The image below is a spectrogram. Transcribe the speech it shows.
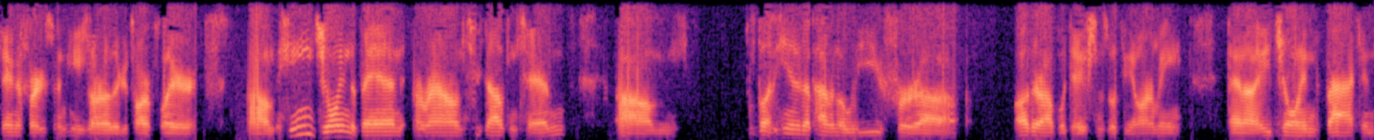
Daniel Ferguson, he's our other guitar player. Um he joined the band around two thousand ten. Um but he ended up having to leave for uh other obligations with the army and uh he joined back in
